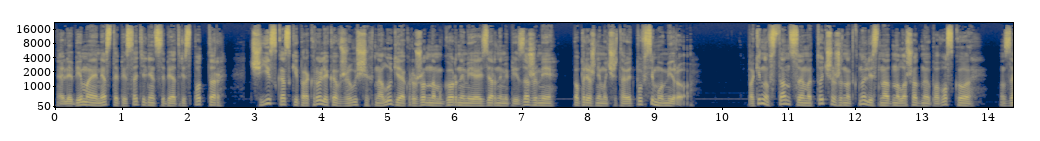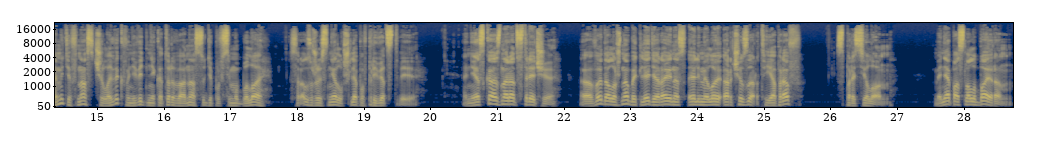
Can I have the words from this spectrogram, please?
Любимое место писательницы Беатрис Поттер – чьи сказки про кроликов, живущих на луге, окружённом горными и озерными пейзажами, по-прежнему читают по всему миру. Покинув станцию, мы тотчас же наткнулись на однолошадную повозку. Заметив нас, человек, в неведении которого она, судя по всему, была, сразу же снял шляпу в приветствии. «Несказанно рад встрече. Вы должна быть леди Райнес Эльмилой Арчизард, я прав?» — спросил он. «Меня послал Байрон.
